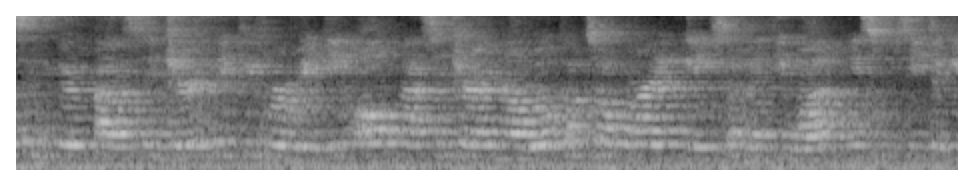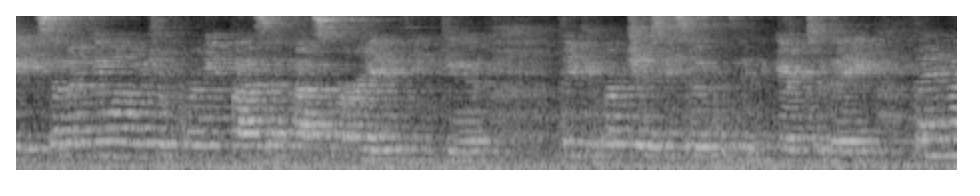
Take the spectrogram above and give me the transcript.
Pacific passenger. Thank you for waiting. All passenger are now welcome to board. at gate 71. Please proceed to gate 71 with your boarding pass and passport already. Thank you. Thank you for choosing Pacific Air today. Tayo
